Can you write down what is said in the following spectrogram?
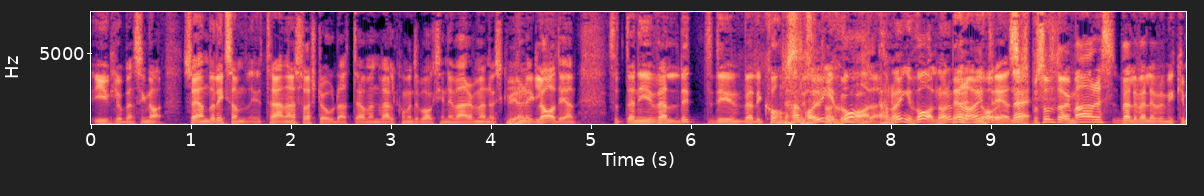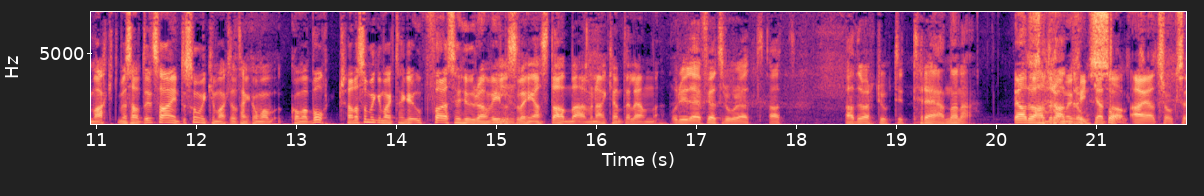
i ju klubbens signal. Så ändå liksom tränarens första ord att ja men välkommen tillbaka in i värmen, nu ska vi göra dig glad igen. Så att den är ju väldigt, det är ju en väldigt konstig han har ju ingen situation val, där. han har ju ingen val. Nu har de- Nej, han har ju inte det. Så på så sätt har ju Mahrez väldigt, väldigt mycket makt men samtidigt så har han inte så mycket makt att han kommer komma bort. Han har så mycket makt att han kan uppföra sig hur han vill så länge han stannar men han kan inte lämna. Och det är därför jag tror att, att hade det varit upp till tränarna Ja då Så hade de hade de skickat sålt. dem. Ja jag tror också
